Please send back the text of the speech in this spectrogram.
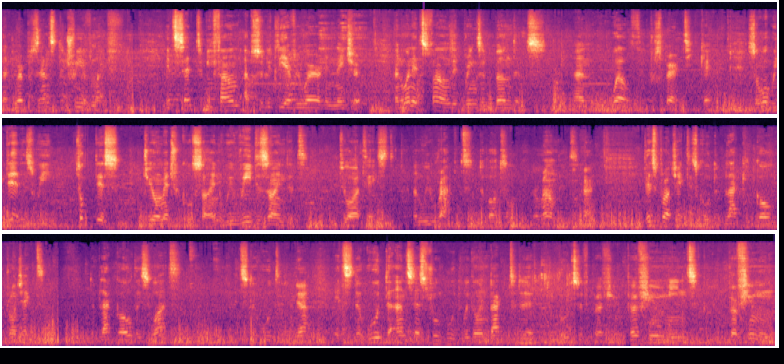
that represents the tree of life. It's said to be found absolutely everywhere in nature, and when it's found, it brings abundance and wealth and prosperity. Okay, so what we did is we took this geometrical sign, we redesigned it to our taste, and we wrapped the bottle around it. Okay. This project is called the Black Gold Project. The black gold is what? It's the wood. Yeah. It's the wood, the ancestral wood. We're going back to the roots of perfume. Perfume means perfume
